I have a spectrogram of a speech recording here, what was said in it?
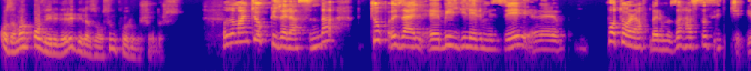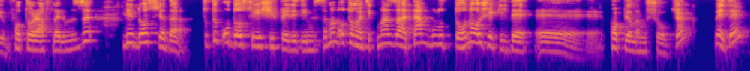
o zaman o verileri biraz olsun korumuş oluruz. O zaman çok güzel aslında. Çok özel e, bilgilerimizi, e, fotoğraflarımızı, hassas e, fotoğraflarımızı bir dosyada tutup o dosyayı şifrelediğimiz zaman otomatikman zaten bulutta onu o şekilde e, kopyalamış olacak ve de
